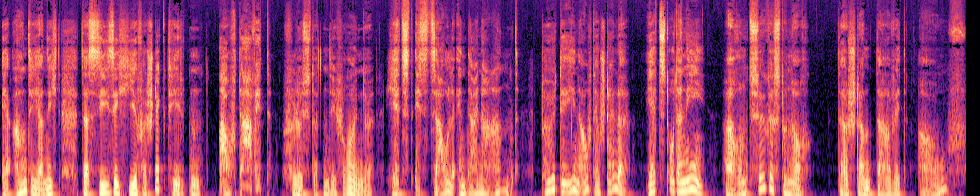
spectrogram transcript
Er ahnte ja nicht, dass sie sich hier versteckt hielten. Auf, David, flüsterten die Freunde. Jetzt ist Saul in deiner Hand. Töte ihn auf der Stelle. Jetzt oder nie. Warum zögerst du noch? Da stand David auf,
